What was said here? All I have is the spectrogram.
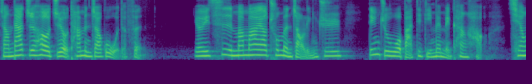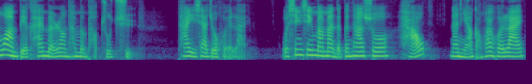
长大之后只有他们照顾我的份。有一次妈妈要出门找邻居，叮嘱我把弟弟妹妹看好，千万别开门让他们跑出去。他一下就回来，我信心满满的跟他说：“好，那你要赶快回来。”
